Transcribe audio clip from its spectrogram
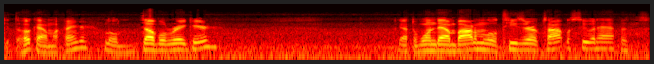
get the hook out of my finger. A little double rig here. Got the one down bottom, a little teaser up top. Let's see what happens.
